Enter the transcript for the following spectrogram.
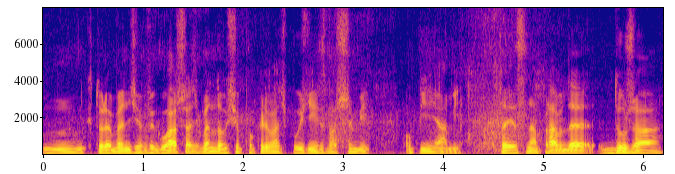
mm, które będzie wygłaszać, będą się pokrywać później z Waszymi opiniami. To jest naprawdę duża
